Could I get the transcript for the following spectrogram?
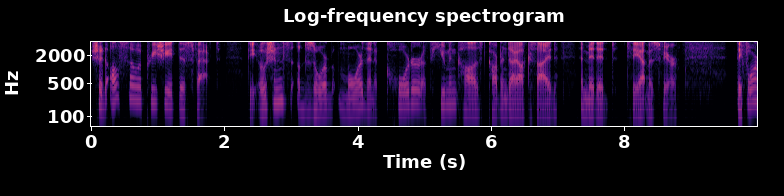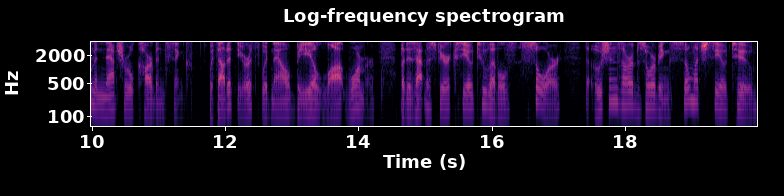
should also appreciate this fact. The oceans absorb more than a quarter of human caused carbon dioxide emitted to the atmosphere. They form a natural carbon sink. Without it, the Earth would now be a lot warmer. But as atmospheric CO2 levels soar, the oceans are absorbing so much CO2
